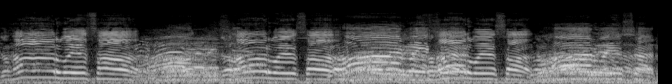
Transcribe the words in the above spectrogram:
జోహార్ వైఎస్ఆర్! జోహార్ వైఎస్ఆర్! జోహార్ వైఎస్ఆర్. జోహార్ వైఎస్ఆర్!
